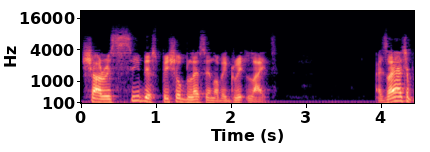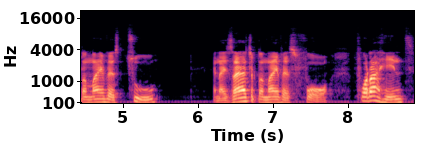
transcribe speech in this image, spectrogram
shall receive the special blessing of a great light. Isaiah chapter 9, verse 2 and Isaiah chapter 9, verse 4 further hint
